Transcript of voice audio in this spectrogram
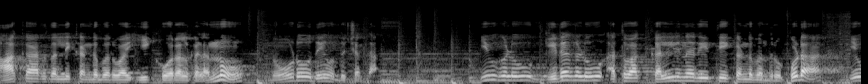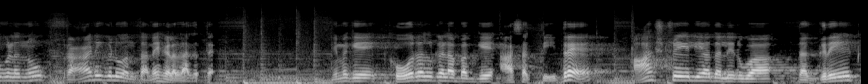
ಆಕಾರದಲ್ಲಿ ಕಂಡುಬರುವ ಈ ಕೋರಲ್ಗಳನ್ನು ನೋಡೋದೇ ಒಂದು ಚಂದ. ಇವುಗಳು ಗಿಡಗಳು ಅಥವಾ ಕಲ್ಲಿನ ರೀತಿ ಕಂಡುಬಂದರೂ ಕೂಡ ಇವುಗಳನ್ನು ಪ್ರಾಣಿಗಳು ಅಂತಾನೆ ಹೇಳಲಾಗುತ್ತೆ. ನಿಮಗೆ ಕೋರಲ್ಗಳ ಬಗ್ಗೆ ಆಸಕ್ತಿ ಇದ್ದರೆ ಆಸ್ಟ್ರೇಲಿಯಾದಲ್ಲಿರುವ ದ ಗ್ರೇಟ್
